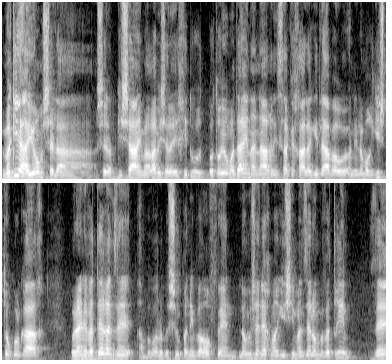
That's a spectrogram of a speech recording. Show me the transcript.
ומגיע היום של, ה, של הפגישה עם הרבי, של היחידות, באותו יום עדיין הנער ניסה ככה להגיד לאבא, אני לא מרגיש טוב כל כך, אולי נוותר על זה, אבא אמר לו בשום פנים ואופן, לא משנה איך מרגישים על זה, לא מוותרים, והוא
